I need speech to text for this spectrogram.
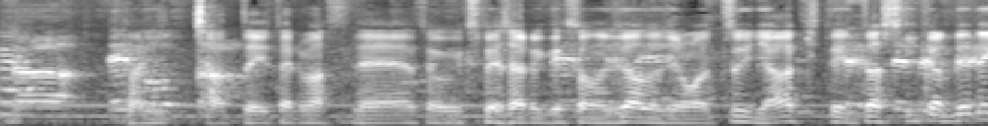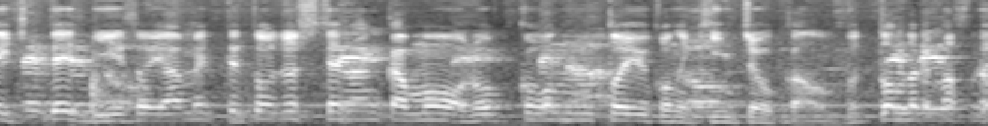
はこんにちはと言っておりますね。すごスペシャルゲストのジャーのジロがついに飽きて座敷から出てきて DS をやめて登場してなんかもう録音というこの緊張感をぶっ飛んでりますね。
